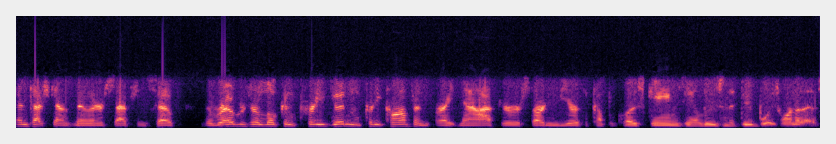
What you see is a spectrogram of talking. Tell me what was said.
10 touchdowns, no interceptions. So the Rovers are looking pretty good and pretty confident right now after starting the year with a couple close games. You know, losing to Dubois, is one of those.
